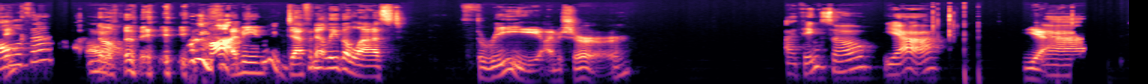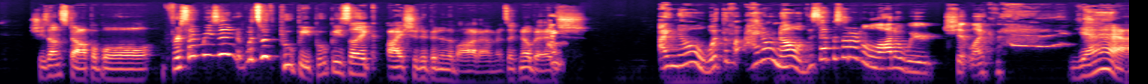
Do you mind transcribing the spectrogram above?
I All of them? all no. of. Pretty much. I mean, definitely the last three, I'm sure. I think so. Yeah. Yeah. She's unstoppable. For some reason, what's with Pupi? Pupi's like, I should have been in the bottom. It's like, no, bitch. I know. What the? I don't know. This episode had a lot of weird shit like that. Yeah.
